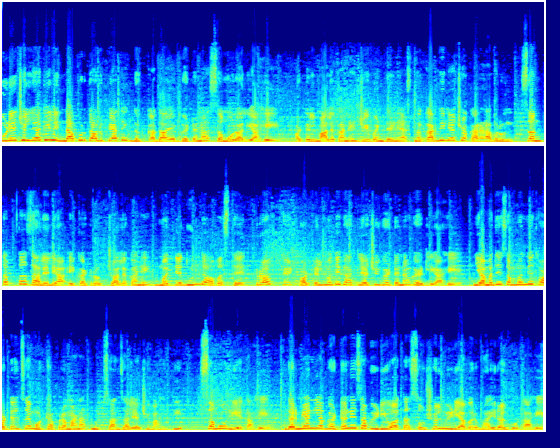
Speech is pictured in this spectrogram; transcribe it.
पुणे जिल्ह्यातील इंदापूर तालुक्यात एक धक्कादायक घटना समोर आली आहे. हॉटेल मालकाने जेवण देण्यास नकार दिल्याच्या कारणावरून संतप्त झालेल्या एका ट्रक चालकाने मद्यधुंद अवस्थेत ट्रक थेट हॉटेलमध्ये घातल्याची घटना घडली आहे. यामध्ये संबंधित हॉटेलचे मोठ्या प्रमाणात नुकसान झाल्याची माहिती समोर येत आहे. दरम्यान या घटनेचा व्हिडिओ आता सोशल मीडियावर व्हायरल होत आहे.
